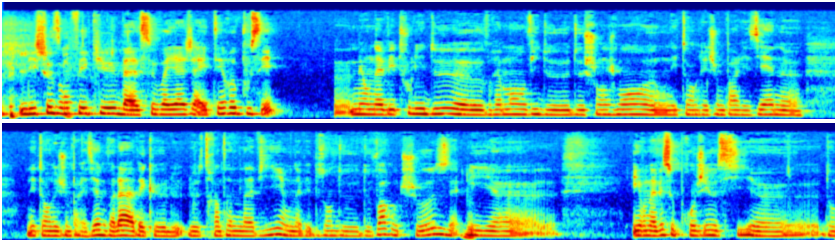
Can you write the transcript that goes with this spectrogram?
les choses ont fait que bah, ce voyage a été repoussé. Euh, mais on avait tous les deux euh, vraiment envie de, de, changement. Euh, on était en région parisienne on était en région parisienne, voilà, avec le, train-train de la vie, on avait besoin de, de voir autre chose. Mm. Et, et on avait ce projet aussi dont,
